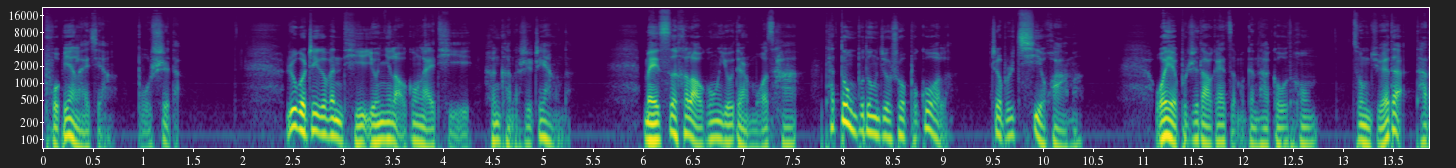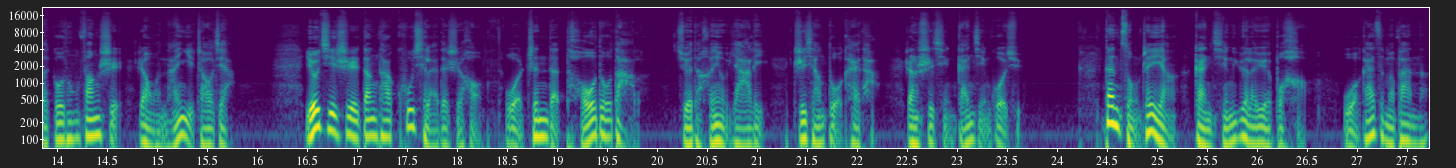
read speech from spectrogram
普遍来讲，不是的。如果这个问题由你老公来提，很可能是这样的：每次和老公有点摩擦，他动不动就说不过了，这不是气话吗？我也不知道该怎么跟他沟通，总觉得他的沟通方式让我难以招架。尤其是当他哭起来的时候，我真的头都大了，觉得很有压力，只想躲开他，让事情赶紧过去。但总这样，感情越来越不好，我该怎么办呢？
